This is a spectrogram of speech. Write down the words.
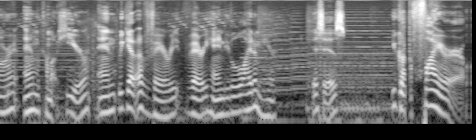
Alright, and we come out here, and we get a very, very handy little item here. This is, you got the fire arrow.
